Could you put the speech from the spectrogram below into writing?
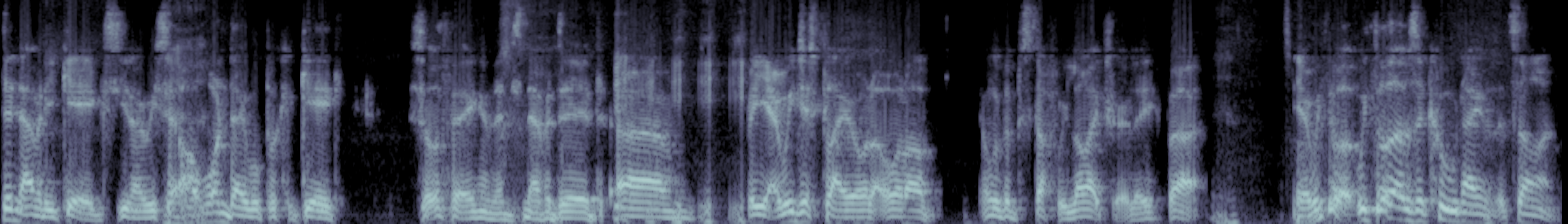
Didn't have any gigs. You know, we said, Yeah. oh, one day we'll book a gig, sort of thing, and then just never did. Um, but yeah, we just play all all our all the stuff we liked really. But yeah, we thought we thought that was a cool name at the time.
